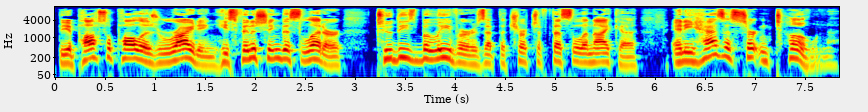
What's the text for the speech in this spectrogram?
The Apostle Paul is writing, he's finishing this letter to these believers at the church of Thessalonica, and he has a certain tone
